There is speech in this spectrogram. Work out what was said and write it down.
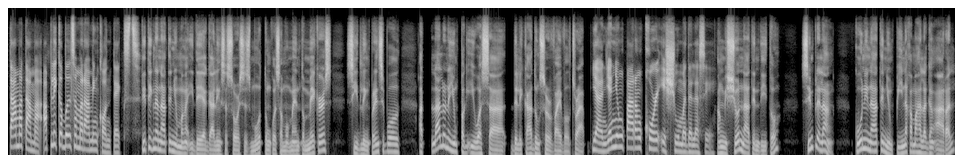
Tama-tama, applicable sa maraming contexts. Titignan natin yung mga ideya galing sa sources mo tungkol sa momentum makers, seedling principle, at lalo na yung pag-iwas sa delikadong survival trap. Yan, yan yung parang core issue madalas eh. Ang misyon natin dito, simple lang. Kunin natin yung pinakamahalagang aral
